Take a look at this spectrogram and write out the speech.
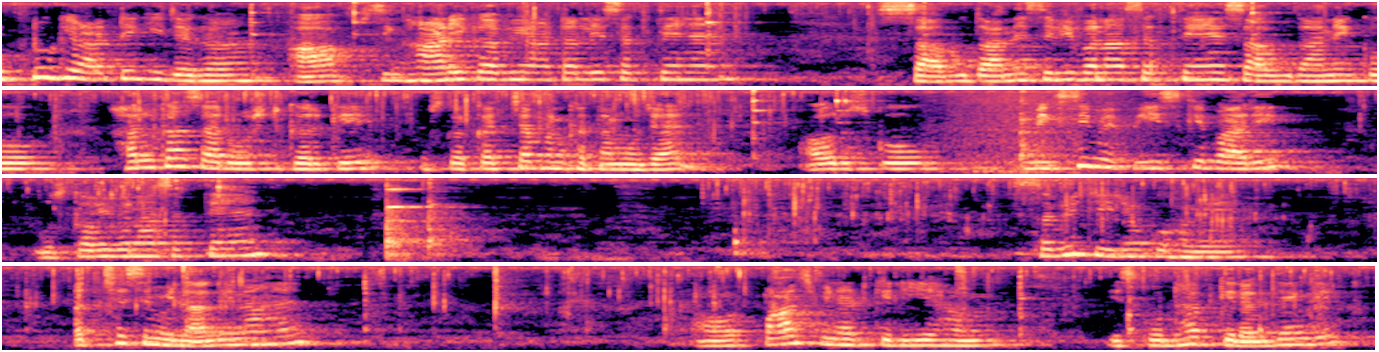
कुट्टू के आटे की जगह आप सिंघाड़े का भी आटा ले सकते हैं। साबुदाने से भी बना सकते हैं। साबुदाने को हल्का सा रोस्ट करके उसका कच्चापन ख़त्म हो जाए और उसको मिक्सी में पीस के बारीक उसका भी बना सकते हैं। सभी चीज़ों को हमें अच्छे से मिला लेना है और पाँच मिनट के लिए हम इसको ढक के रख देंगे।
